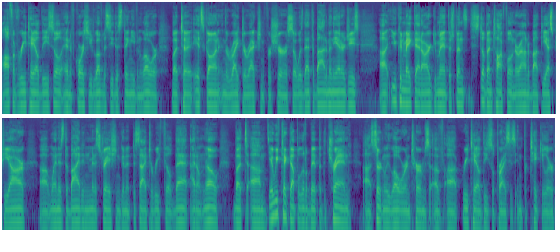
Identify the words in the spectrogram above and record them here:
off of retail diesel. And of course, you'd love to see this thing even lower, but uh, it's gone in the right direction for sure. So was that the bottom in the energies? Uh, you can make that argument. There's been still been talk floating around about the SPR. Uh, when is the Biden administration going to decide to refill that? I don't know. But um, yeah, we've ticked up a little bit, but the trend uh, certainly lower in terms of uh, retail diesel prices in particular.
